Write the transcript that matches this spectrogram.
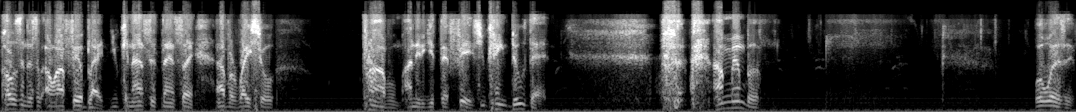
Posing as, oh, I feel black. You cannot sit there and say, I have a racial problem. I need to get that fixed. You can't do that. I remember what was it?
